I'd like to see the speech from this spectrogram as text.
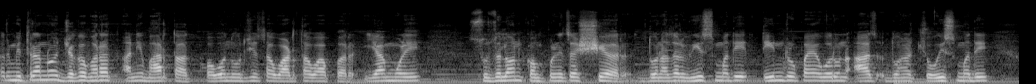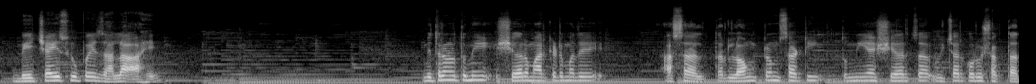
तर मित्रांनो जगभरात आणि भारतात पवन ऊर्जेचा वाढता वापर यामुळे सुझलॉन कंपनीचा शेअर दोन हजार वीसमध्ये तीन रुपयावरून आज दोन हजार चोवीसमध्ये बेचाळीस रुपये झाला आहे. मित्रांनो तुम्ही शेअर मार्केटमध्ये असाल तर लाँग टर्मसाठी तुम्ही या शेअरचा विचार करू शकतात.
